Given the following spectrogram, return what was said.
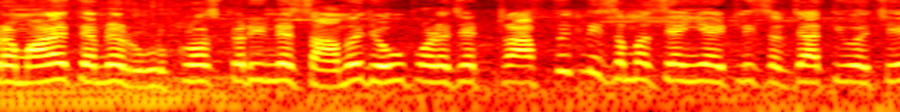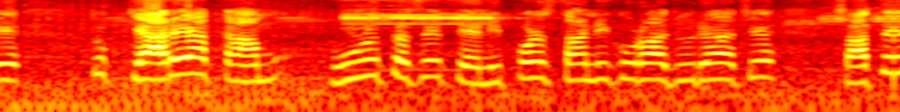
પ્રમાણે તેમને રોડ ક્રોસ કરીને સામે જવું પડે છે, ટ્રાફિકની સમસ્યા અહીંયા એટલી સર્જાતી હોય છે, તો ક્યારે આ કામ પૂર્ણ થશે તેની પણ સ્થાનિકો રાહ જોઈ રહ્યા છે, સાથે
